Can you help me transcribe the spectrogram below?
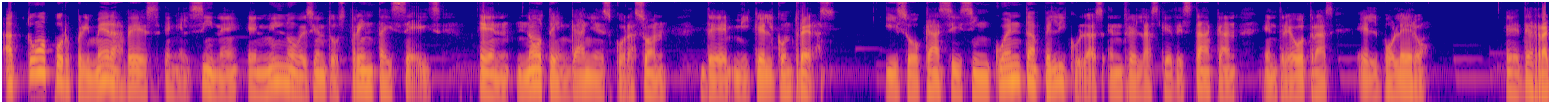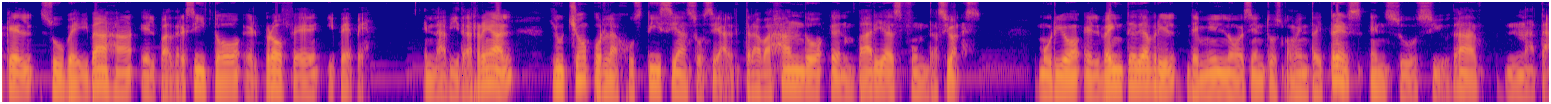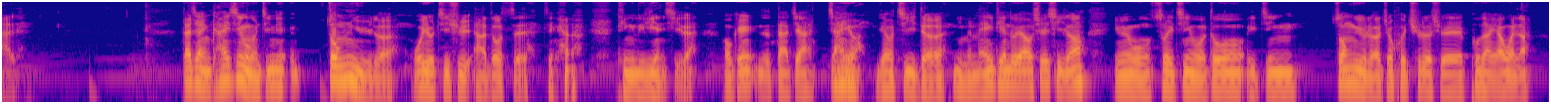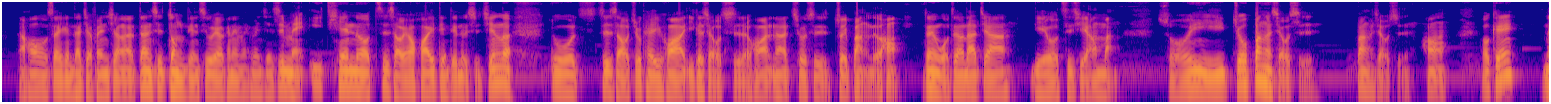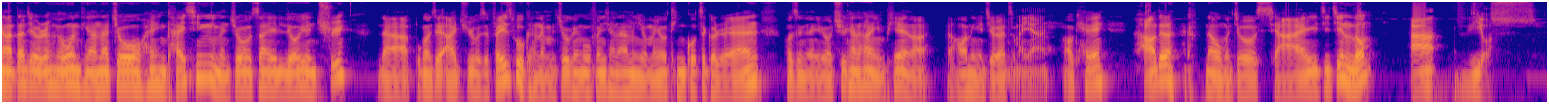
Actuó por primera vez en el cine en 1936 en No te engañes corazón de Miguel Contreras Hizo casi 50 películas entre las que destacan, entre otras, El Bolero. Eh, de Raquel, Sube y Baja, El Padrecito, El Profe y Pepe. En la vida real, luchó por la justicia social, trabajando en varias fundaciones. Murió el 20 de abril de 1993 en su ciudad natal. 终于了，我有继续阿多斯这个听力练习了。 OK，那大家加油，要记得你们每一天都要学习咯。因为我最近我都已经终于了，就回去了学葡萄牙文了，然后再跟大家分享了。但是重点是我要跟你们分享，是每一天呢至少要花一点点的时间了。如果至少就可以花一个小时的话，那就是最棒的哈。但我知道大家也有自己要忙，所以就半个小时，半个小时哈。OK。那大家有任何问题啊，那就很开心，你们就在留言区。那不管是 IG 或者 Facebook，可能你们就跟我分享他们有没有听过这个人，或者呢有去看他的影片了，然后你们觉得怎么样？OK，好的，那我们就下一集见喽，Adios。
